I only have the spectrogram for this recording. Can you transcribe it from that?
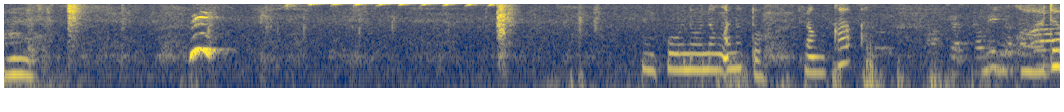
Ayan. May puno ng ano to? Langka. Avocado.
